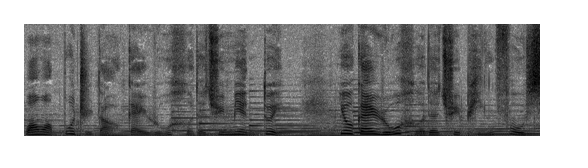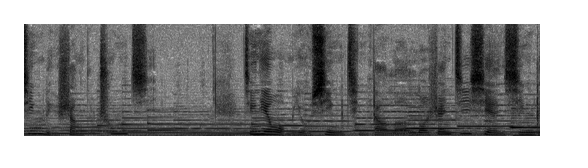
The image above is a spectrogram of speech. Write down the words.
往往不知道该如何的去面对，又该如何的去平复心理上的冲击。今天我们有幸请到了洛杉矶县心理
